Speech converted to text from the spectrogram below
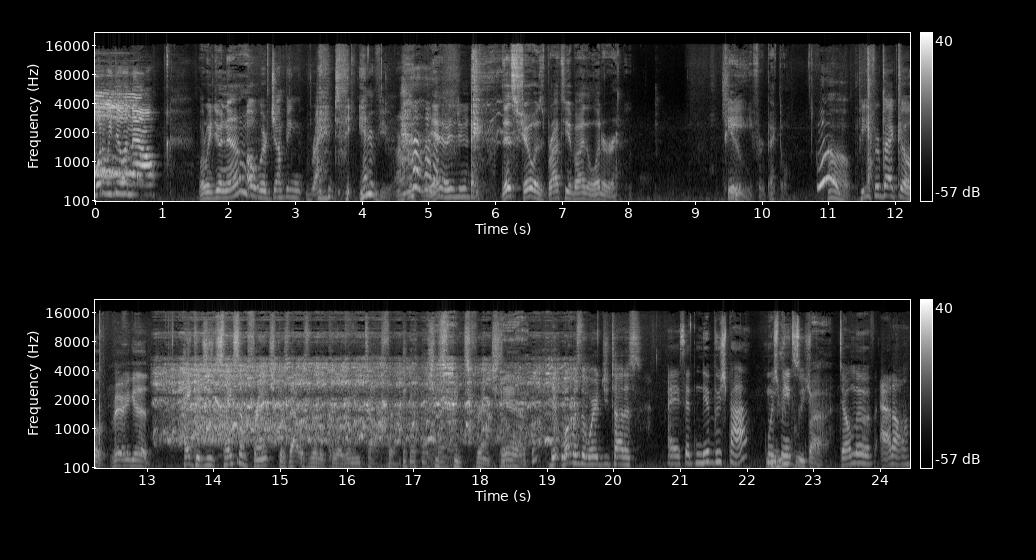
what are we doing now? What are we doing now? Oh, we're jumping right into the interview, aren't we? yeah. this show is brought to you by the letter P for Pechtel. Oh, P for Bechtel. Very good. Hey, could you say some French? Because that was really cool when you talk French. She speaks French. so- Yeah. Did- What was the word you taught us? I said ne bouge pas, which means Bah. don't move at all.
